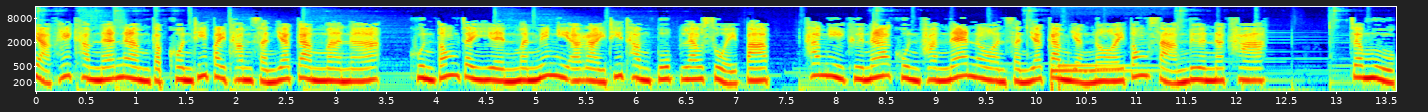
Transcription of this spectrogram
อยากให้คำแนะนำกับคนที่ไปทำสัญญกรรมมานะ คุณต้องใจเย็นมันไม่มีอะไรที่ทำปุ๊บแล้วสวยปับ๊บ ถ้ามีคือหน้าคุณพังแน่นอนสัญญกรรมอย่างน้อยต้องสามเดือนนะคะ จมูก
